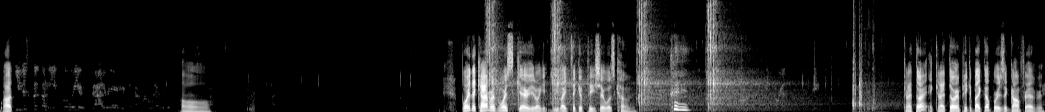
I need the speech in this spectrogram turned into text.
What? Oh. Boy, the camera's more scary. You don't get you like take a picture of what's coming. Can I throw it? Can I throw it and pick it back up or is it gone forever?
